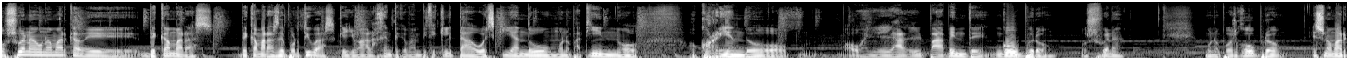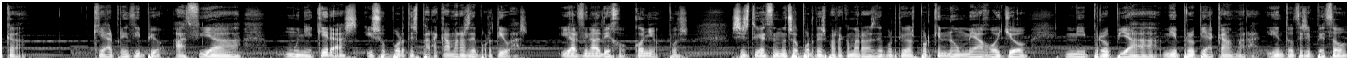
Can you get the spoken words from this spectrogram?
¿Os suena una marca de, cámaras, de cámaras deportivas que lleva a la gente que va en bicicleta o esquiando o monopatín o, corriendo o, en el, el pavente? GoPro, ¿os suena? Bueno, pues GoPro es una marca que al principio hacía muñequeras y soportes para cámaras deportivas. Y al final dijo, coño, pues si estoy haciendo soportes para cámaras deportivas, ¿por qué no me hago yo mi propia, mi propia cámara? Y entonces empezó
